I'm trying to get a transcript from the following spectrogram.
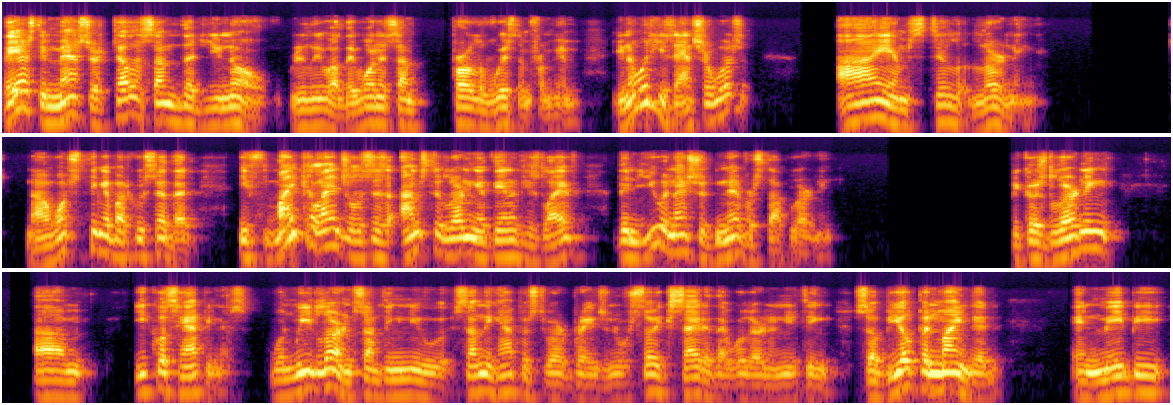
They asked him, Master, tell us something that you know really well. They wanted some pearl of wisdom from him. You know what his answer was? I am still learning. Now, I want you to think about who said that. If Michelangelo says, I'm still learning at the end of his life, then you and I should never stop learning. Because learning um, equals happiness. When we learn something new, something happens to our brains, and we're so excited that we'll learn a new thing. So be open minded, and maybe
